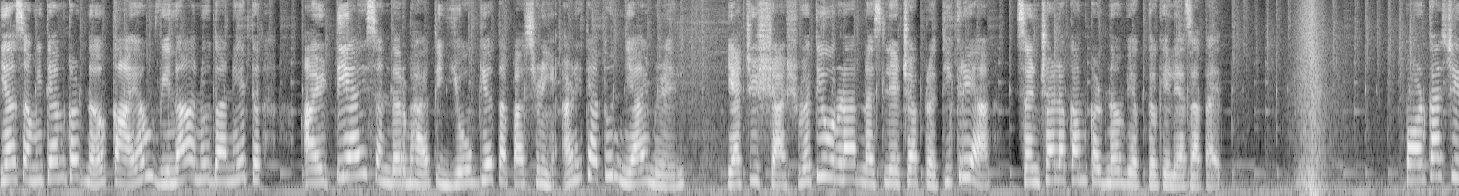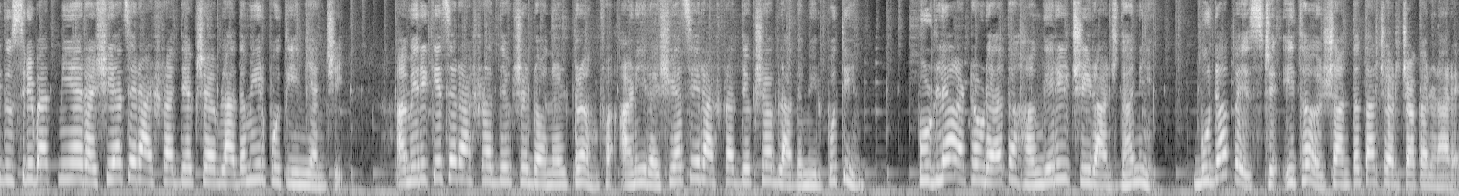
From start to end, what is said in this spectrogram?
या समित्यांकडनं कायम विना अनुदानित आय टी आय संदर्भात योग्य तपासणी आणि त्यातून न्याय मिळेल याची शाश्वती उरणार नसल्याच्या प्रतिक्रिया संचालकांकडनं व्यक्त केल्या जात आहेत. पॉडकास्टची दुसरी बातमी आहे रशियाचे राष्ट्राध्यक्ष व्लादिमीर पुतीन यांची. अमेरिकेचे राष्ट्राध्यक्ष डोनाल्ड ट्रम्प आणि रशियाचे राष्ट्राध्यक्ष व्लादिमीर पुतीन. पुढल्या आठवड्यात हंगेरीची राजधानी बुडापेस्ट इथं शांतता चर्चा करणार आहे.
